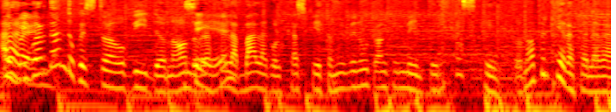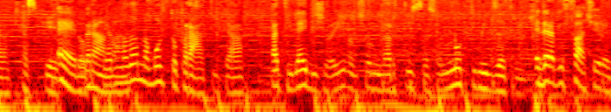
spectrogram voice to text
Allora, riguardando questo video, no, dove Sì. Raffaella balla col caschetto, mi è venuto anche in mente il caschetto, no? Perché Raffaella aveva il caschetto? Eh, brava. Perché era una donna molto pratica. Infatti lei diceva io non sono un'artista, sono un'ottimizzatrice. Ed era più facile.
